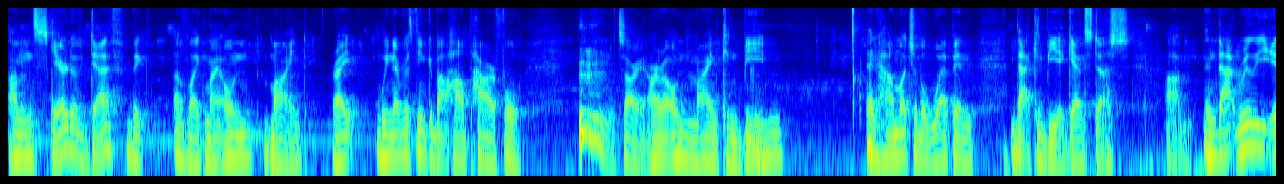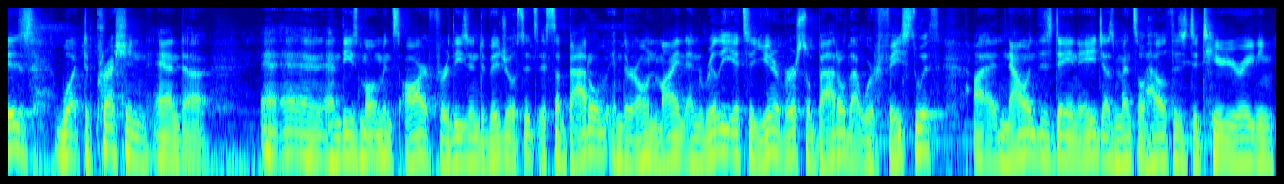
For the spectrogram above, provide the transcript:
I'm scared of death of like my own mind. Right? We never think about how powerful, sorry, our own mind can be and how much of a weapon that could be against us. Um, and that really is what depression and, uh, and, and and these moments are for these individuals. It's, it's a battle in their own mind, and really, it's a universal battle that we're faced with uh, now in this day and age as mental health is deteriorating.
